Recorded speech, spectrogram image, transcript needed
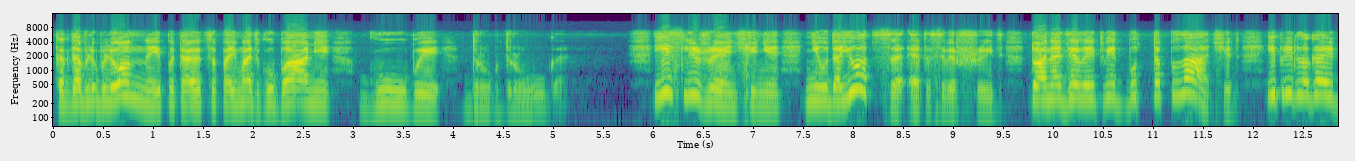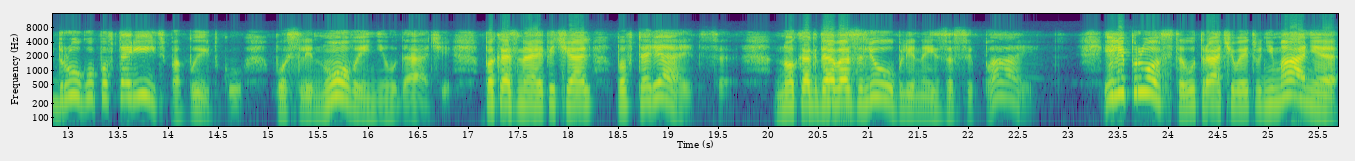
когда влюбленные пытаются поймать губами губы друг друга. Если женщине не удается это совершить, то она делает вид, будто плачет, и предлагает другу повторить попытку. После новой неудачи показная печаль повторяется. Но когда возлюбленный засыпает, или просто утрачивает внимание,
